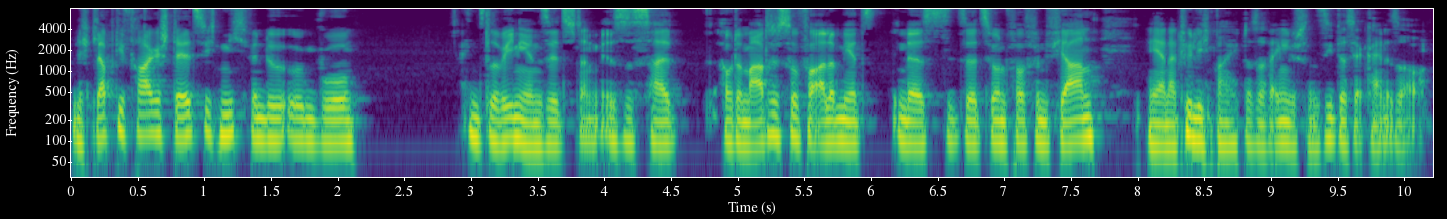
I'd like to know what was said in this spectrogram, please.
Und ich glaube, die Frage stellt sich nicht, wenn du irgendwo in Slowenien sitzt, dann ist es halt automatisch so, vor allem jetzt in der Situation vor fünf Jahren, naja, natürlich mache ich das auf Englisch, dann sieht das ja keine Sau.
